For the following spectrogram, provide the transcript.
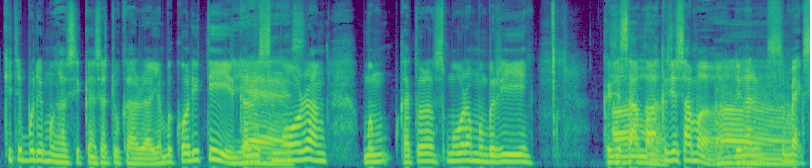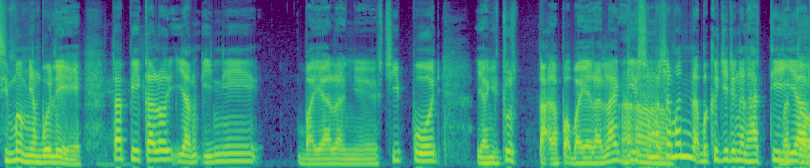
kita boleh menghasilkan satu karya yang berkualiti kerana Yes. semua orang mem, kata orang semua orang memberi Kerjasama. Ah, ah, kerjasama Ah. dengan semaksimum yang boleh. Tapi kalau yang ini bayarannya ciput, yang itu tak dapat bayaran lagi. Ah, So ah. macam mana nak bekerja dengan hati Betul. yang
